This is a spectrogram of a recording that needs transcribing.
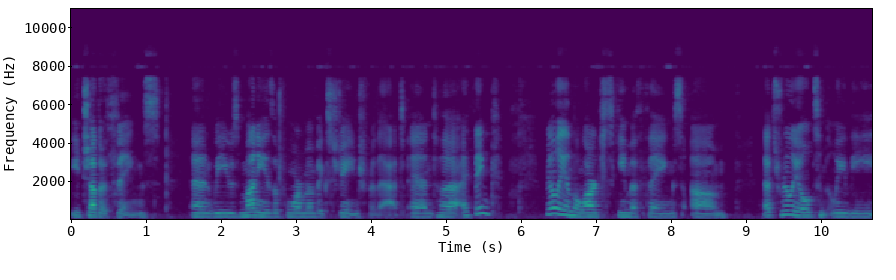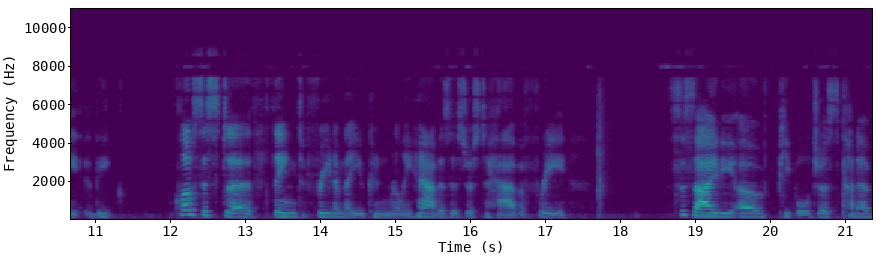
each other things, and we use money as a form of exchange for that. And uh, I think really in the large scheme of things, um, that's really ultimately the the closest uh, thing to freedom that you can really have is, is just to have a free society of people just kind of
